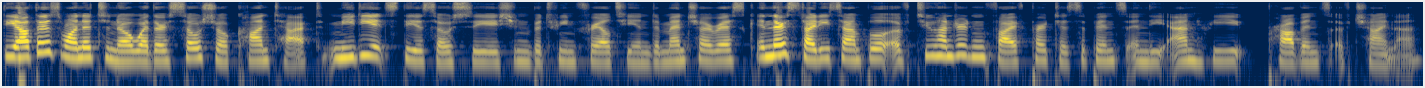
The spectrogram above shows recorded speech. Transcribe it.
The authors wanted to know whether social contact mediates the association between frailty and dementia risk in their study sample of 205 participants in the Anhui province of China.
